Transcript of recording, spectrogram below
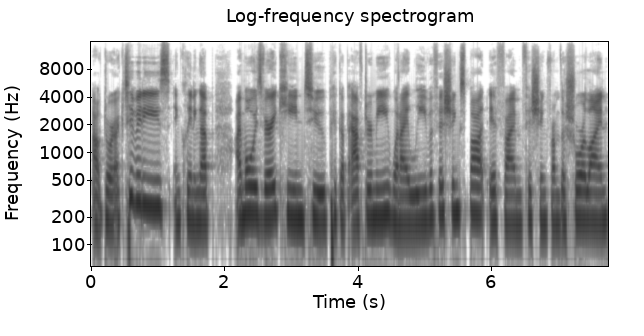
outdoor activities and cleaning up. I'm always very keen to pick up after me when I leave a fishing spot if I'm fishing from the shoreline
